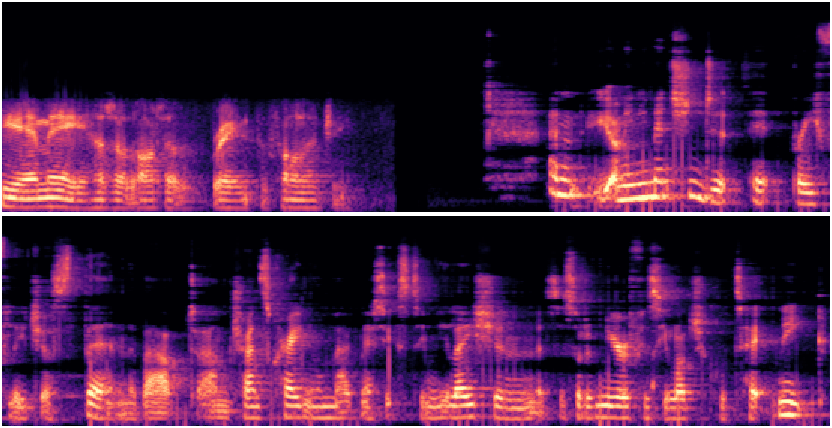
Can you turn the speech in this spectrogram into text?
PMA has a lot of brain pathology. And I mean, you mentioned it, it briefly just then about um, transcranial magnetic stimulation. It's a sort of neurophysiological technique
